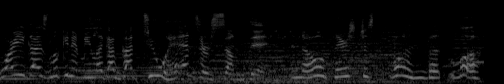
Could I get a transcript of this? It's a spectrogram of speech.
Why are you guys looking at me like I've got two heads or something? No, there's just one, but look.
